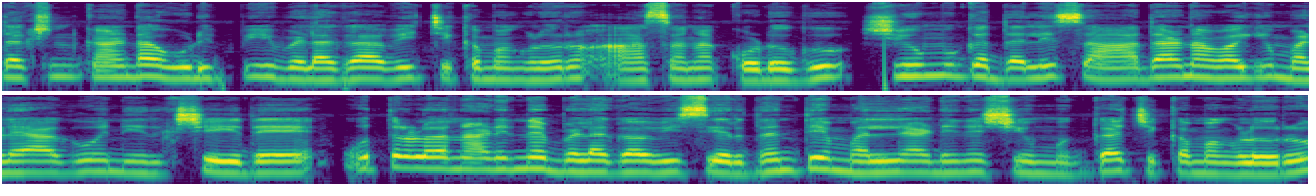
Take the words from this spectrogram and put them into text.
ದಕ್ಷಿಣ ಕನ್ನಡ, ಉಡುಪಿ, ಬೆಳಗಾವಿ, ಚಿಕ್ಕಮಗಳೂರು, ಹಾಸನ, ಕೊಡಗು, ಶಿವಮೊಗ್ಗದಲ್ಲಿ ಸಾಧಾರಣವಾಗಿ ಮಳೆ ಆಗುವ ನಿರೀಕ್ಷೆ ಇದೆ. ಉತ್ತರ ಒಳನಾಡಿನ ಬೆಳಗಾವಿ ಸೇರಿದಂತೆ ಮಲೆನಾಡಿನ ಶಿವಮೊಗ್ಗ, ಚಿಕ್ಕಮಗಳೂರು,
